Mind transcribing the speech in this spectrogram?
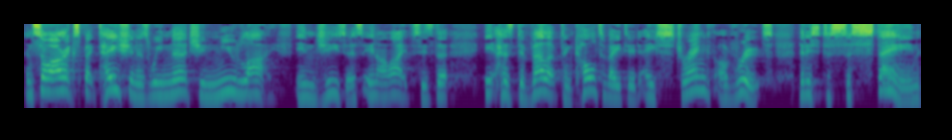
And so our expectation as we nurture new life in Jesus in our lives is that it has developed and cultivated a strength of roots that is to sustain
